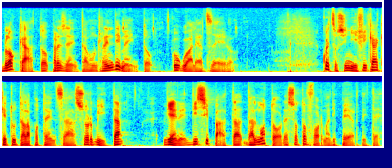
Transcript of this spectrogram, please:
bloccato presenta un rendimento uguale a zero. Questo significa che tutta la potenza assorbita viene dissipata dal motore sotto forma di perdite.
